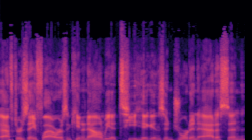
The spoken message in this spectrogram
after Zay Flowers and Keenan Allen. We had Tee Higgins and Jordan Addison,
